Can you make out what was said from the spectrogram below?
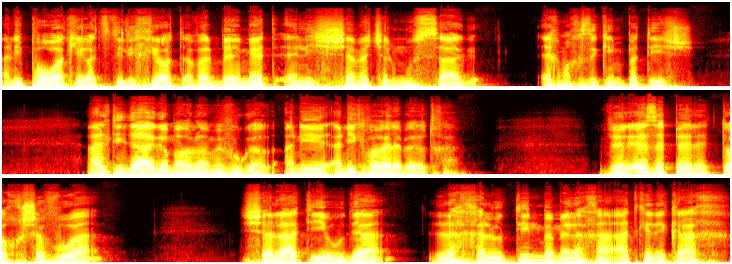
אני פה רק כי רציתי לחיות, אבל באמת אין לי שמץ של מושג איך מחזיקים פטיש. אל תדאג, אמר לו המבוגר, אני, אני כבר אלבד אותך. וראה זה פלא, תוך שבוע שלט יהודה לחלוטין במלאכה, עד כדי כך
